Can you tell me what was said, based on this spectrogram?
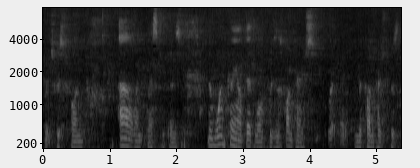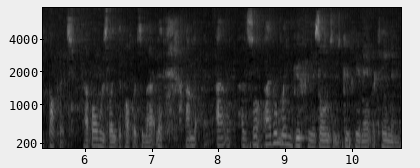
which was fun. I like this because the one thing I did love was the funhouse. The funhouse was the puppets. I've always liked the puppets in that. I, I, I don't mind Goofy as long as it's goofy and entertaining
